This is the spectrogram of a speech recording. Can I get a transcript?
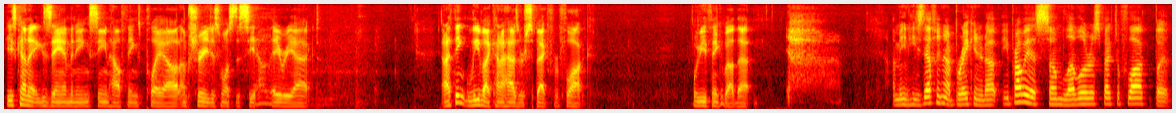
he's kind of examining, seeing how things play out. I'm sure he just wants to see how they react. And I think Levi kind of has respect for Flock. What do you think about that? I mean, he's definitely not breaking it up. He probably has some level of respect to Flock, but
